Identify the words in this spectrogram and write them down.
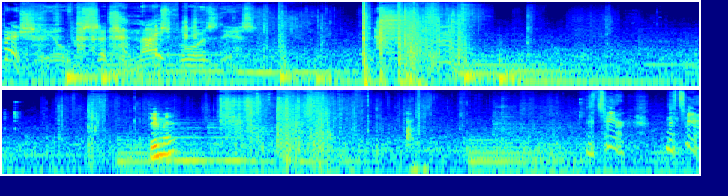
especially over such a nice floor as this. Dime. It's here. It's here.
